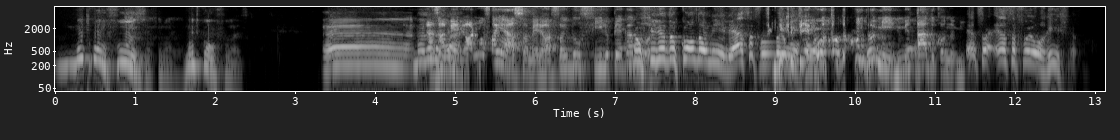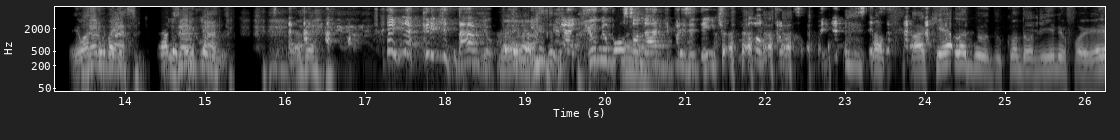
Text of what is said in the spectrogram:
Muito confusa, muito confusa. Uh, mas, mas a lá. melhor não foi essa, a melhor foi do filho pegador. Do filho do condomínio, essa foi. O que pegou todo o condomínio, metade do condomínio. Essa, essa foi horrível. Eu o acho 04, que ele vai ter que. O 04. É. É inacreditável. É. A Dilma e o Bolsonaro de presidente. Não, aquela do, do, condomínio foi. Ele,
